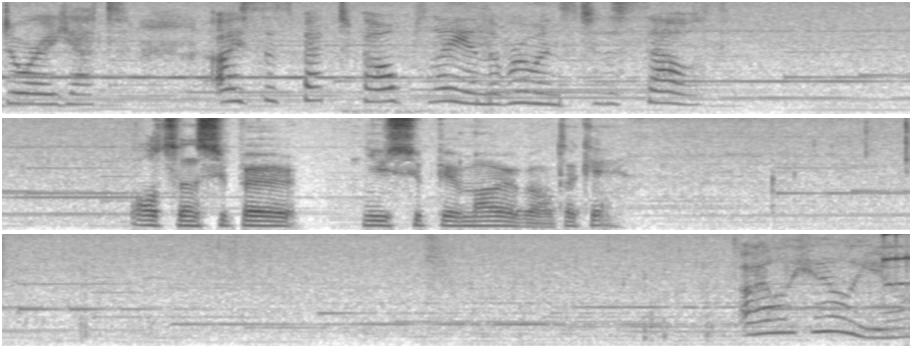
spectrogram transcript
Pandora yet. I suspect foul play in the ruins to the south. Also in Super, new Super Mario World, okay. I'll heal you.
